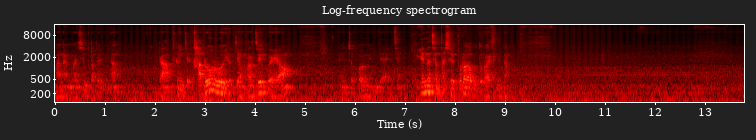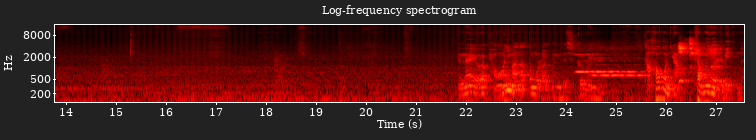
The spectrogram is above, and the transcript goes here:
많은 관심 부탁드립니다. 그리고 앞으로 이제 가로로 이렇게 영상 찍을 거예요. 네, 조금 이제 제- 옛날처럼 다시 돌아가 보도록 하겠습니다. 옛날에 여기가 병원이 많았던 걸로 알고 있는데 지금은 다 학원이야. 병원이 엘리베이터인데.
